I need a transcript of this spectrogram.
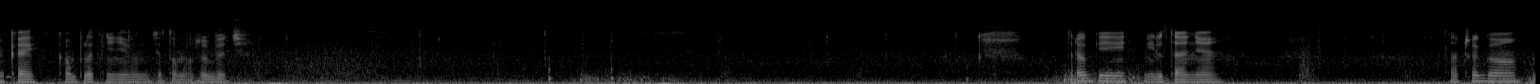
Okej, kompletnie nie wiem gdzie to może być. Drogi Miltenie, dlaczego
